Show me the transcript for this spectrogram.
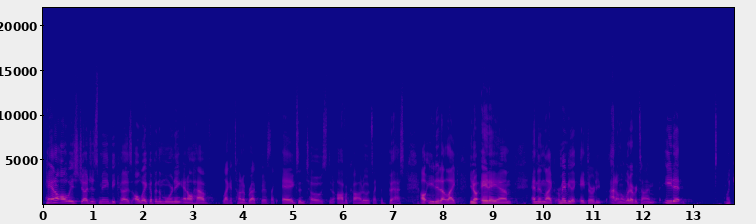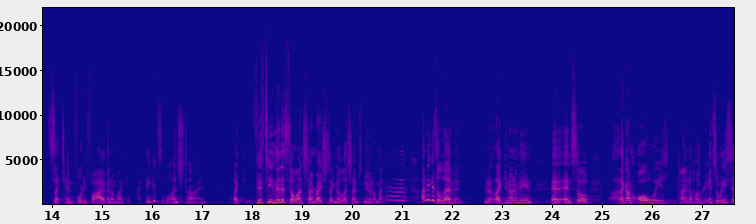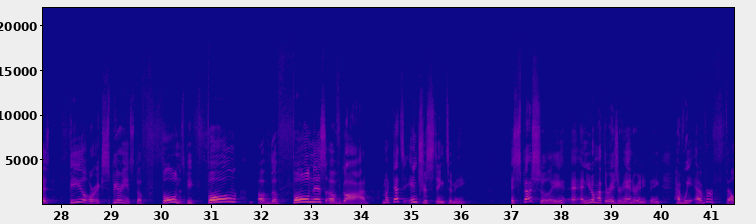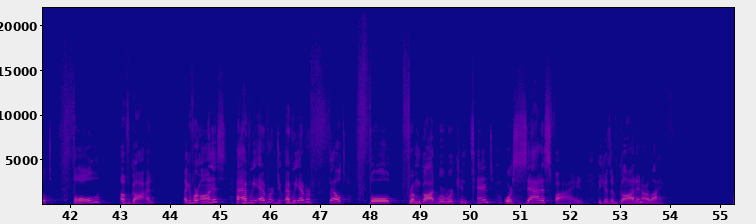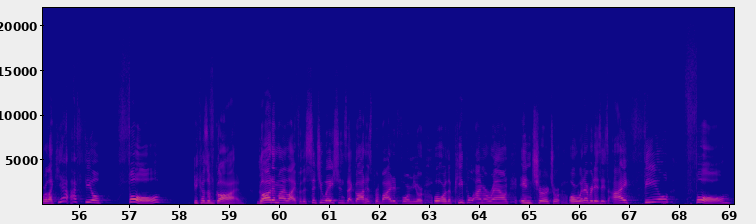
Hannah always judges me because I'll wake up in the morning and I'll have like a ton of breakfast, like eggs and toast and avocado. It's like the best. I'll eat it at like, you know, 8 a.m. And then like, or maybe like 8.30, I don't know, whatever time. Eat it. Like it's like 10.45 and I'm like, I think it's lunchtime. Like 15 minutes till lunchtime, right? She's like, no, lunchtime's noon. I'm like, eh, I think it's 11. You know, like, you know what I mean? And, and so, like, I'm always kind of hungry. And so when he says, feel or experience the fullness, be full of the fullness of God, I'm like, that's interesting to me. Especially, and you don't have to raise your hand or anything, have we ever felt full of God? Like if we're honest, have we ever do, have we ever felt full from God where we're content or satisfied because of God in our life? We're like, yeah, I feel full because of God. God in my life, or the situations that God has provided for me, or, or, or, the people I'm around in church, or, or whatever it is, is I feel full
